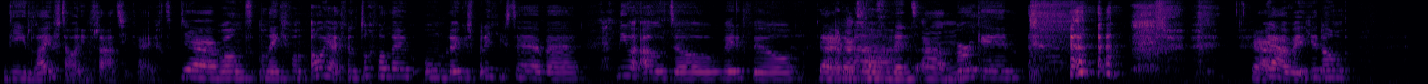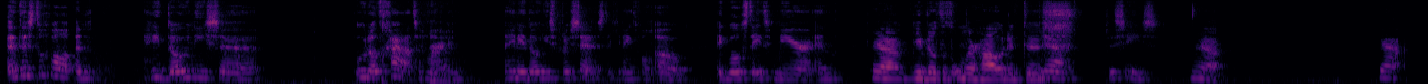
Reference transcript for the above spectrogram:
die lifestyle-inflatie krijgt. Ja, Want dan denk je van, oh ja, ik vind het toch wel leuk om leuke spulletjes te hebben. Nieuwe auto, weet ik veel. ja je En, raakt eh, gewoon gewend aan. Birkin. Ja. Ja. weet je, dan... Het is toch wel een hedonische... Hoe dat gaat, zeg maar. Ja. Een, een hedonisch proces. Dat je denkt van, oh, ik wil steeds meer. En ja, je wilt het onderhouden, dus. ja, precies. Ja. Ja,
